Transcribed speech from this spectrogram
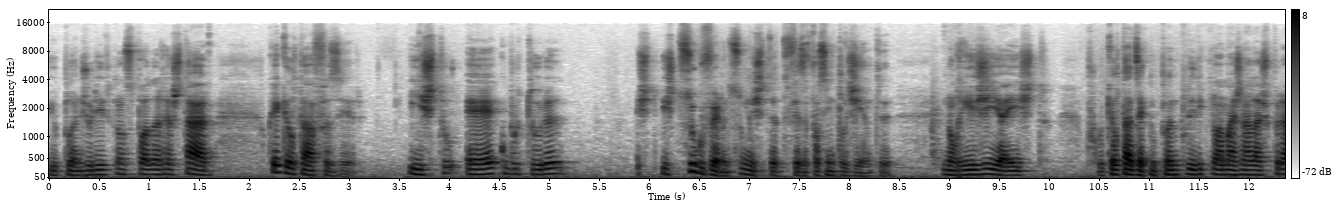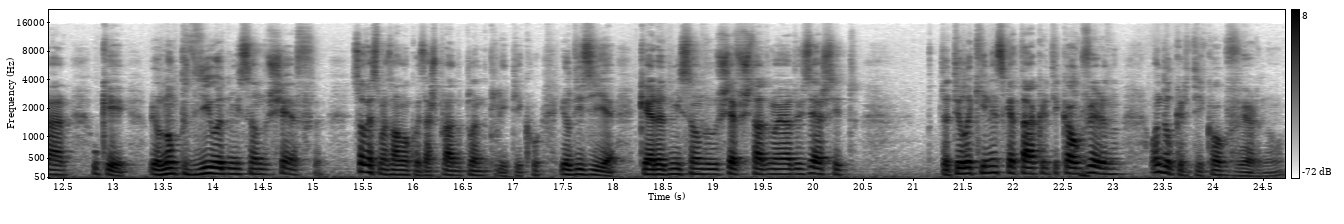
E o plano jurídico não se pode arrastar. O que é que ele está a fazer? Isto é cobertura. Isto, isto se o governo, se o Ministro da Defesa fosse inteligente, não reagia a isto. Porque o que ele está a dizer é que no plano político não há mais nada a esperar. O quê? Ele não pediu a demissão do chefe. Se houvesse mais alguma coisa a esperar do plano político, ele dizia que era a demissão do chefe de Estado-Maior do Exército. Portanto, ele aqui nem sequer está a criticar o governo. Onde ele critica o governo,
